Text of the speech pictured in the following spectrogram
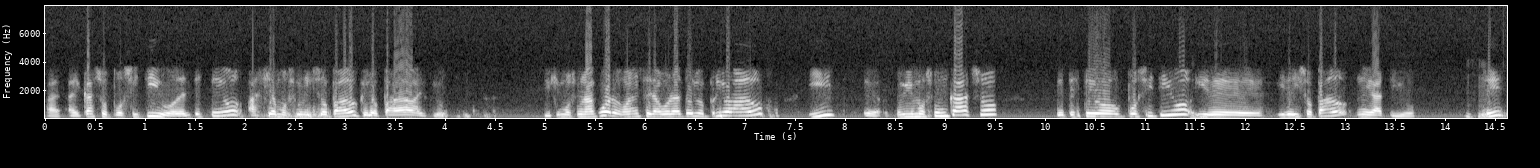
al caso positivo del testeo hacíamos un hisopado que lo pagaba el club. Hicimos un acuerdo con ese laboratorio privado y eh, tuvimos un caso de testeo positivo y de, y de hisopado negativo. ¿Sí?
